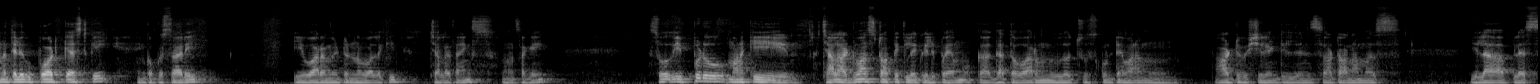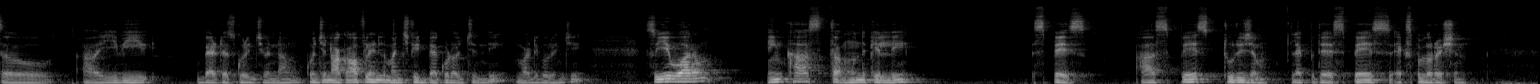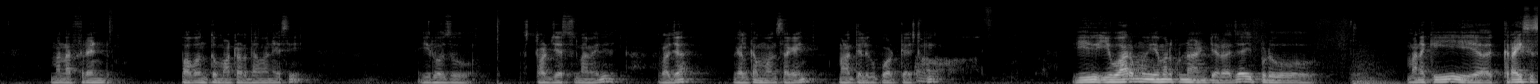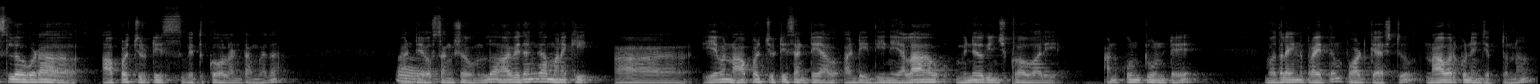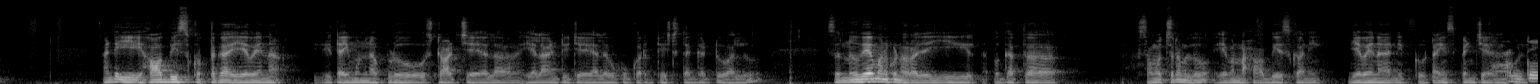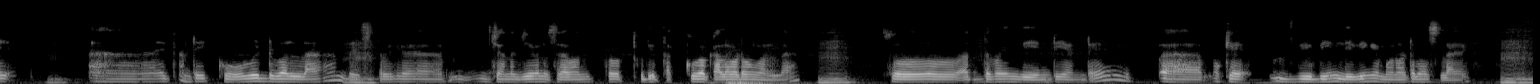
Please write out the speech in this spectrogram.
మన తెలుగు పాడ్కాస్ట్కి ఇంకొకసారి ఈ వారం వింటున్న వాళ్ళకి చాలా థ్యాంక్స్ వన్స్ అగైన్ సో ఇప్పుడు మనకి చాలా అడ్వాన్స్ టాపిక్లోకి వెళ్ళిపోయాము. ఒక గత వారంలో చూసుకుంటే మనము ఆర్టిఫిషియల్ ఇంటెలిజెన్స్ ఆటానమస్ ఇలా ప్లస్ ఈవీ బ్యాటరీస్ గురించి విన్నాము. కొంచెం నాకు ఆఫ్లైన్లో మంచి ఫీడ్బ్యాక్ కూడా వచ్చింది వాటి గురించి. సో ఈ వారం ఇంకాస్త ముందుకెళ్ళి స్పేస్ ఆ స్పేస్ టూరిజం లేకపోతే స్పేస్ ఎక్స్ప్లోరేషన్. మన ఫ్రెండ్ పవన్తో మాట్లాడదామనేసి ఈరోజు స్టార్ట్ చేస్తున్నాం ఇది. రజా వెల్కమ్ వన్స్ అగైన్ మన తెలుగు పాడ్కాస్ట్కి. ఈ ఈ వారం ఏమనుకున్నా అంటే రజా ఇప్పుడు మనకి క్రైసిస్లో కూడా ఆపర్చునిటీస్ వెతుక్కోవాలంటాం కదా. అంటే ఒక సంక్షోభంలో ఆ విధంగా మనకి ఏమన్నా ఆపర్చునిటీస్ అంటే అంటే దీన్ని ఎలా వినియోగించుకోవాలి అనుకుంటూ ఉంటే మొదలైన ప్రయత్నం పాడ్కాస్ట్. నా వరకు నేను చెప్తున్నా. అంటే ఈ హాబీస్ కొత్తగా ఏవైనా ఈ టైం ఉన్నప్పుడు స్టార్ట్ చేయాలా? ఎలాంటివి చేయాలా? ఒక్కొక్కరు టేస్ట్ తగ్గట్టు వాళ్ళు. సో నువ్వేమనుకున్నావు రాజా? ఈ గత సంవత్సరంలో ఏమన్నా హాబీస్ కానీ ఏవైనా నీకు టైం స్పెండ్ చేయాలనుకుంటే అంటే కోవిడ్ వల్ల బేసికల్గా జనజీవన శ్రవంతో కొద్ది తక్కువ కలవడం వల్ల. సో అర్థమైంది ఏంటి అంటే okay we been living a monotonous life.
